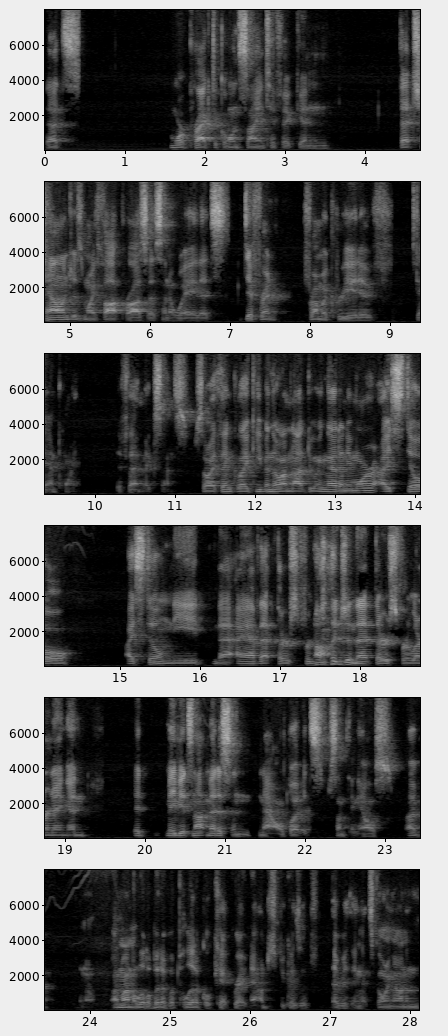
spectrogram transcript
that's more practical and scientific and that challenges my thought process in a way that's different from a creative standpoint if that makes sense so i think like even though i'm not doing that anymore i still i still need that i have that thirst for knowledge and that thirst for learning and maybe it's not medicine now but it's something else. I you know i'm on a little bit of a political kick right now just because of everything that's going on in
